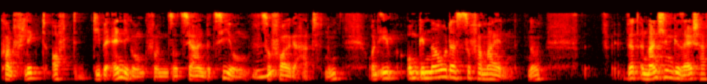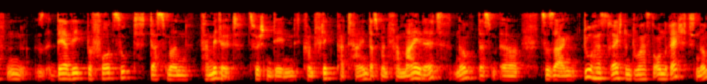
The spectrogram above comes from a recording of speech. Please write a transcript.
Konflikt oft die Beendigung von sozialen Beziehungen zur Folge hat. Ne? Und eben um genau das zu vermeiden, ne, wird in manchen Gesellschaften der Weg bevorzugt, dass man vermittelt zwischen den Konfliktparteien, dass man vermeidet, ne, dass, äh, zu sagen, du hast Recht und du hast Unrecht, ne,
